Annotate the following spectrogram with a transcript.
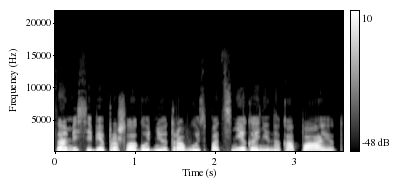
сами себе прошлогоднюю траву из-под снега не накопают.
